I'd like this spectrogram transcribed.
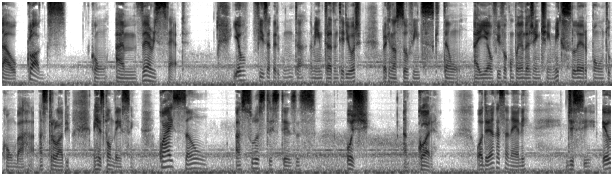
O Clogs com I'm Very Sad. E eu fiz a pergunta na minha entrada anterior para que nossos ouvintes que estão aí ao vivo acompanhando a gente em mixler.com/astrolábio me respondessem: quais são as suas tristezas hoje, agora? O Adriano Cassanelli disse: Eu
